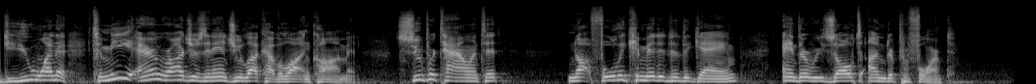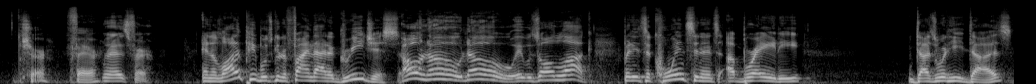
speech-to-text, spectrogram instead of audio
do you want to? To me, Aaron Rodgers and Andrew Luck have a lot in common. Super talented, not fully committed to the game, and their results underperformed. Sure, fair. that is fair. And a lot of people is going to find that egregious. Oh no, no, it was all luck. But it's a coincidence. A Brady does what he does,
